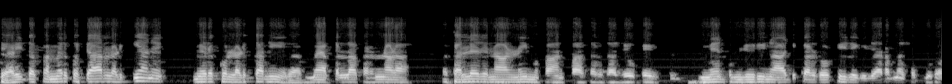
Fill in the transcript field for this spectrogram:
ਦਿਹਾੜੀ ਦਾ ਮੇਰੇ ਕੋਲ ਚਾਰ ਲੜਕੀਆਂ ਨੇ ਮੇਰੇ ਕੋਲ ਲੜਕਾ ਨਹੀਂ ਹੈਗਾ। ਮੈਂ ਇਕੱਲਾ ਕਰਨ ਵਾਲਾ ਇਕੱਲੇ ਦੇ ਨਾਲ ਨਹੀਂ ਮਕਾਨ ਪਾ ਸਕਦਾ ਜੋ ਕਿ ਮਿਹਨਤ ਮਜ਼ਦੂਰੀ ਨਾਲ ਅੱਜ ਕੱਲ ਰੋਟੀ ਦੇ ਗੁਜ਼ਾਰਾ ਮੈਂ ਸਕੂਗਾ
